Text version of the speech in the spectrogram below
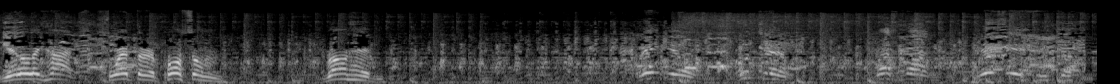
Yellow leg hat, sweater, possum, brown head. Radio, Butcher, Crossback, Milky.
